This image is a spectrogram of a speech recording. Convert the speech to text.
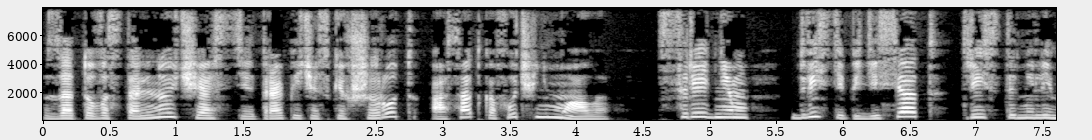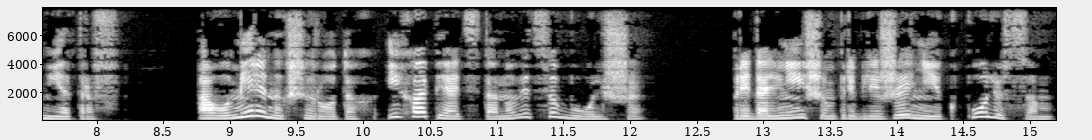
Зато в остальной части тропических широт осадков очень мало, в среднем 250-300 мм, а в умеренных широтах их опять становится больше. При дальнейшем приближении к полюсам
